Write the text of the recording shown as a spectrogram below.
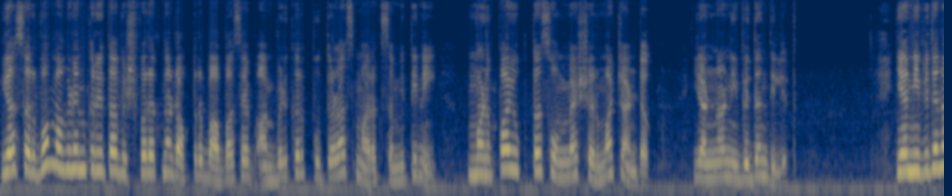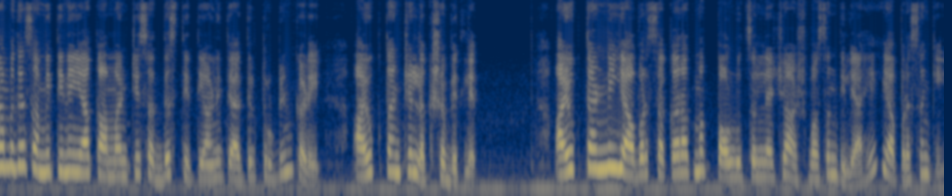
या सर्व मागण्यांकरिता विश्वरत्न डॉक्टर बाबासाहेब आंबेडकर पुतळा स्मारक समितीने मनपायुक्त सौम्या शर्मा चांडक यांना निवेदन दिलेत. या निवेदनामध्ये समितीने या कामांची सद्यस्थिती आणि त्यातील त्रुटींकडे आयुक्तांचे लक्ष वेधलेत. आयुक्तांनी यावर सकारात्मक पाऊल उचलण्याचे आश्वासन दिले आहे. याप्रसंगी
